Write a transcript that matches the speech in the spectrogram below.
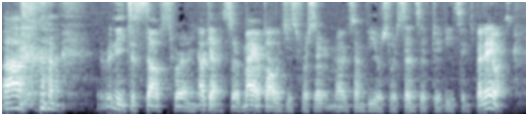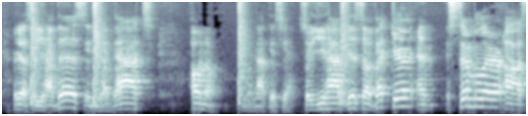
Uh, we need to stop swearing. Okay, so my apologies for certain, some viewers who are sensitive to these things. But anyways, okay, so you have this and you have that. Oh no, no not this yet. So you have this uh, vector and similar uh,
